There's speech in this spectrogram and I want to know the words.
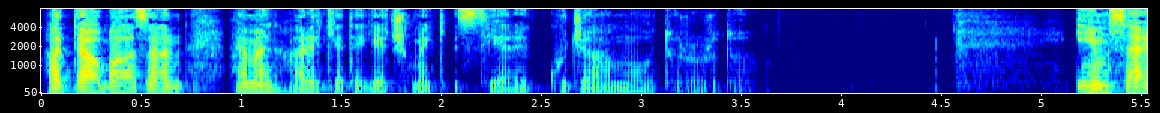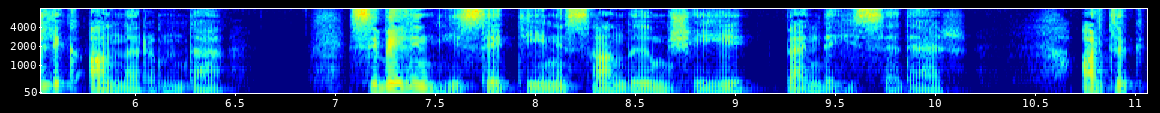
Hatta bazen hemen harekete geçmek isteyerek kucağıma otururdu. İyimserlik anlarımda Sibel'in hissettiğini sandığım şeyi ben de hisseder. Artık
